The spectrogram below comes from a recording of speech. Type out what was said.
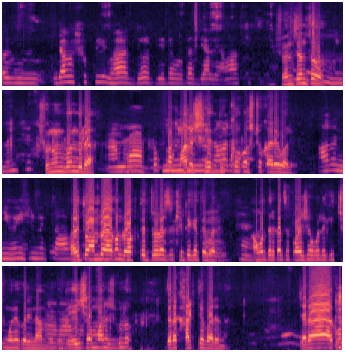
ওই দেখো শুকলি ঘর জোর যেটা ওটা দেয়ালে আমার। শুনছেন তো? শুনুন বন্ধুরা। আমরা খুব মানুষের দুঃখ কষ্ট কারে বলে? হয়তো আমরা এখন রক্তের জোর আছে খেটে খেতে পারি। হ্যাঁ। আমাদের কাছে পয়সা বলে কিচ্ছু মনে করি না আমরা কিন্তু এই সব মানুষগুলো যারা খাটতে পারে না যারা এখন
